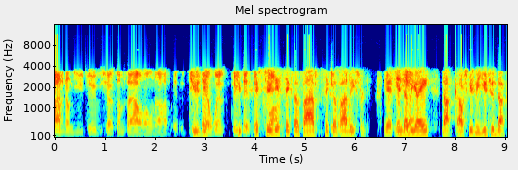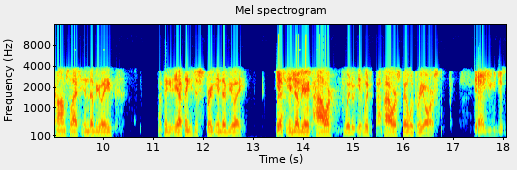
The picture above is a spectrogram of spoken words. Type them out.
find it on YouTube. The show comes out on uh, is it Tuesday, Tuesday or Wednesday? Tuesday at it's Tuesday at six oh five, six oh five Eastern. Yeah, it's NWA dot oh excuse me, YouTube dot com slash NWA I think yeah, I think it's just straight NWA. Yes, yeah. NWA Power with it with power spelled with three R's. Yeah, you can just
